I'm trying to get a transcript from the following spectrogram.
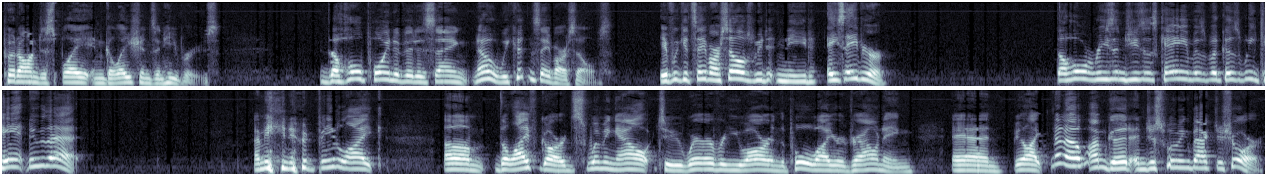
put on display in Galatians and Hebrews. The whole point of it is saying, no, we couldn't save ourselves. If we could save ourselves, we didn't need a Savior. The whole reason Jesus came is because we can't do that. I mean, it would be like um, the lifeguard swimming out to wherever you are in the pool while you're drowning and be like, no, no, I'm good, and just swimming back to shore.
